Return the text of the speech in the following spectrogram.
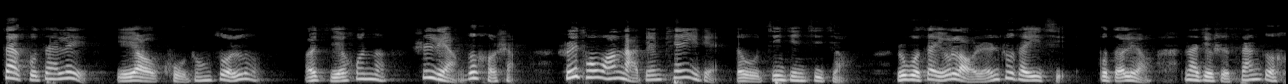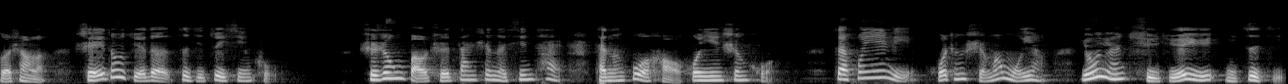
再苦再累也要苦中作乐；而结婚呢，是两个和尚，水桶往哪边偏一点都斤斤计较。如果再有老人住在一起，不得了，那就是三个和尚了，谁都觉得自己最辛苦。始终保持单身的心态，才能过好婚姻生活。在婚姻里活成什么模样，永远取决于你自己。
